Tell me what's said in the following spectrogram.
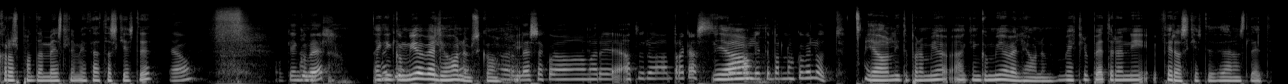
crossbanda meðslum í þetta skiptið. Já, og gengur vel. það gengur mjög vel hjá honum sko. Það var að lesa eitthvað að hann var allur að brakast Já. og lítið bara nokkuð vel út. Já, lítið bara mjög, það gengur mjög vel hjá honum. Miklu betur enn í fyrra skiptið þegar hann sleit.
